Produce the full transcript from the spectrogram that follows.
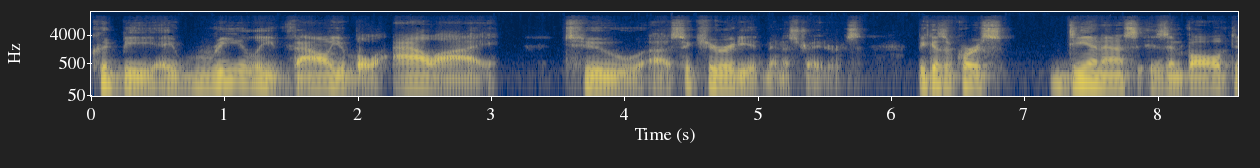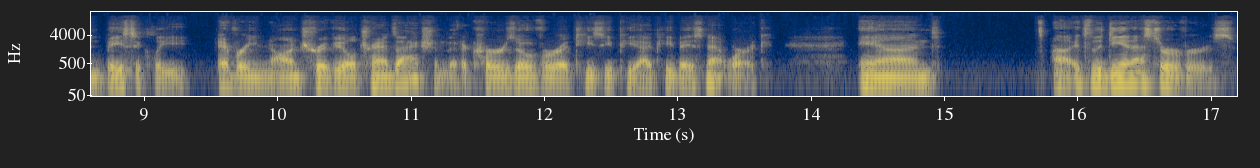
could be a really valuable ally to uh, security administrators because, of course, DNS is involved in basically every non-trivial transaction that occurs over a TCP/IP based network, and uh, it's the DNS servers,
